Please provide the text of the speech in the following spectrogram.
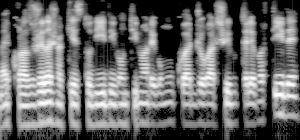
ecco, la società ci ha chiesto di, di continuare comunque a giocarci tutte le partite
